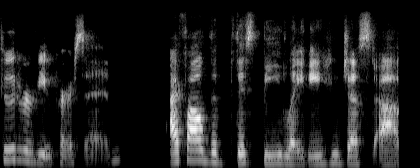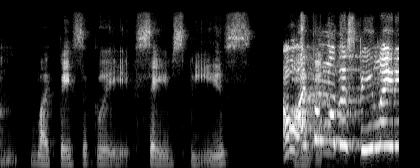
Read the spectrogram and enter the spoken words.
food review person. I follow the this bee lady who just um like basically saves bees. Oh, I Um, follow this bee lady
